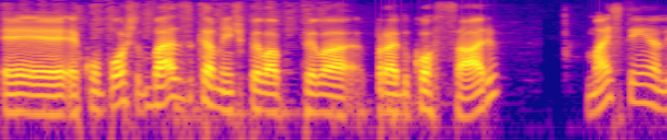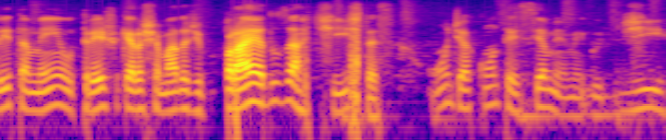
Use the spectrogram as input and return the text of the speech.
é, é composto basicamente pela, pela praia do Corsário, mas tem ali também o trecho que era chamado de Praia dos Artistas, onde acontecia, meu amigo, de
